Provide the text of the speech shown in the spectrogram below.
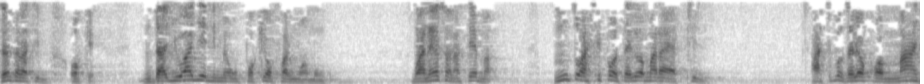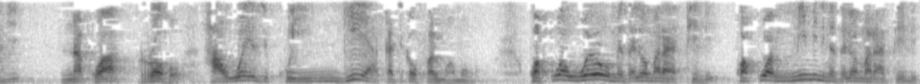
Taratibu. Okay. Ntajuaje nimeupokea ufalme wa mungu? Bwana yesu anasema mtu asipozaliwa mara ya pili asipozaliwa kwa maji na kwa roho hawezi kuingia katika ufalme wa mungu. Kwa kuwa wewe umezaliwa mara ya pili kwa kuwa mimi nimezaliwa mara ya pili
